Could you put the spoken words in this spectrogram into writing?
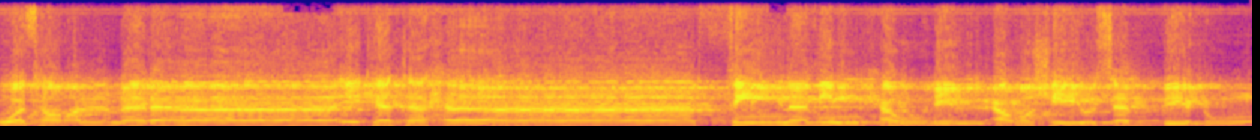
وترى الملائكة حافين من حول العرش يسبحون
